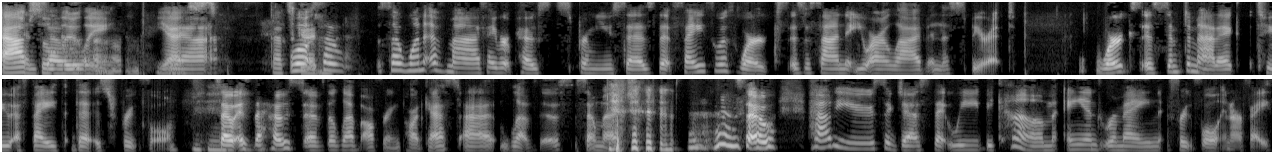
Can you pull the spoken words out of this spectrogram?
absolutely. So, um, yes, yeah. that's well, good. So, so one of my favorite posts from you says that faith with works is a sign that you are alive in the Spirit works is symptomatic to a faith that is fruitful. Mm-hmm. So, as the host of the Love Offering podcast, I love this so much. so, how do you suggest that we become and remain fruitful in our faith?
